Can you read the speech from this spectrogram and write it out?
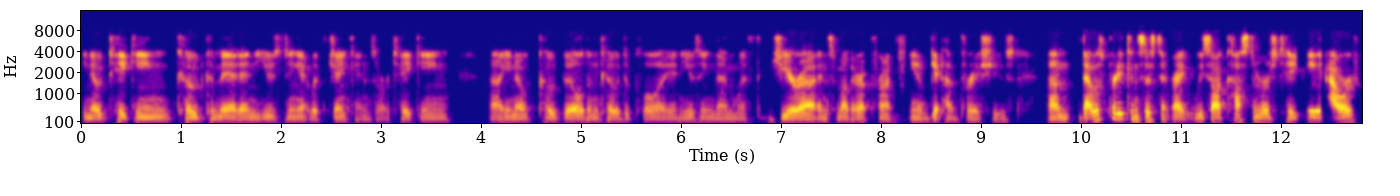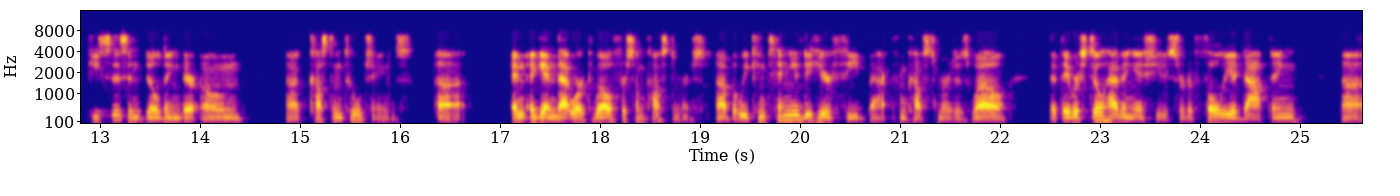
you know, taking code commit and using it with Jenkins or taking, uh, you know, code build and code deploy and using them with Jira and some other upfront, you know, GitHub for issues. Um, that was pretty consistent, right? We saw customers taking our pieces and building their own uh, custom tool chains. Uh, and again, that worked well for some customers, uh, but we continued to hear feedback from customers as well that they were still having issues sort of fully adopting uh,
